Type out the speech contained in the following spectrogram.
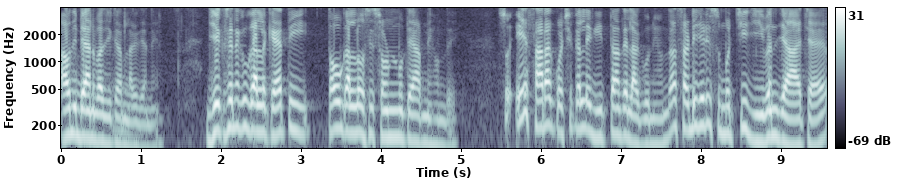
ਆਪਦੀ ਬਿਆਨਬਾਜ਼ੀ ਕਰਨ ਲੱਗ ਜਾਂਦੇ ਹਾਂ। ਜੇ ਕਿਸੇ ਨੇ ਕੋਈ ਗੱਲ ਕਹਿਤੀ ਤਾਂ ਉਹ ਗੱਲ ਅਸੀਂ ਸੁਣਨ ਨੂੰ ਤਿਆਰ ਨਹੀਂ ਹੁੰਦੇ। ਸੋ ਇਹ ਸਾਰਾ ਕੁਝ ਇਕੱਲੇ ਗੀਤਾਂ ਤੇ ਲਾਗੂ ਨਹੀਂ ਹੁੰਦਾ। ਸਾਡੀ ਜਿਹੜੀ ਸਮੁੱਚੀ ਜੀਵਨ ਜਾਂਚ ਹੈ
